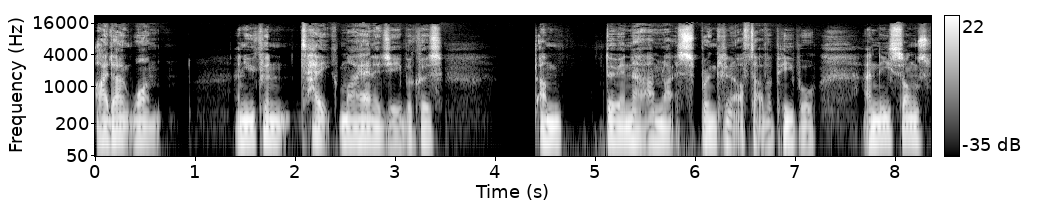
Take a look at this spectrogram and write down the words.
I don't want, and you can take my energy because I'm doing that. I'm like sprinkling it off to other people, and these songs,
